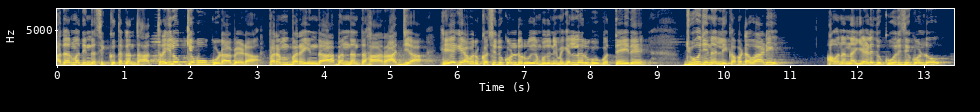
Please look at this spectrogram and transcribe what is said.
ಅಧರ್ಮದಿಂದ ಸಿಕ್ಕತಕ್ಕಂತಹ ತ್ರೈಲೋಕ್ಯವೂ ಕೂಡ ಬೇಡ. ಪರಂಪರೆಯಿಂದ ಬಂದಂತಹ ರಾಜ್ಯ ಹೇಗೆ ಅವರು ಕಸಿದುಕೊಂಡರು ಎಂಬುದು ನಿಮಗೆಲ್ಲರಿಗೂ ಗೊತ್ತೇ ಇದೆ. ಜೂಜಿನಲ್ಲಿ ಕಪಟವಾಡಿ ಅವನನ್ನು ಎಳೆದು ಕೂರಿಸಿಕೊಂಡು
